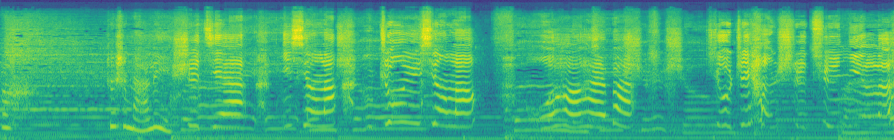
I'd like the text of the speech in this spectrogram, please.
啊，这是哪里？师姐，你醒了，你终于醒了，我好害怕，就这样失去你了。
